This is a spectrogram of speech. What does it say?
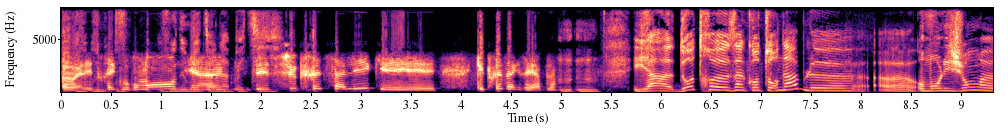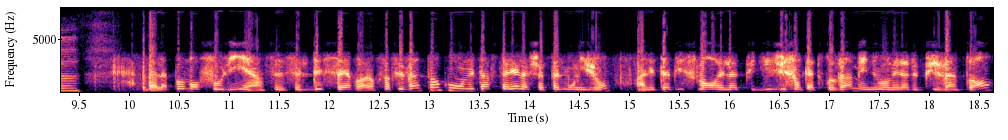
Ah elle est très gourmande, il y a un sucré salé qui est qui est très agréable. Mm, mm. Il y a d'autres incontournables euh, au Mont Ligion bah, la pomme en folie, hein, c'est le dessert. Alors ça fait 20 ans qu'on est installé à la chapelle Montligeon. L'établissement est là depuis 1880, mais nous on est là depuis 20 ans.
